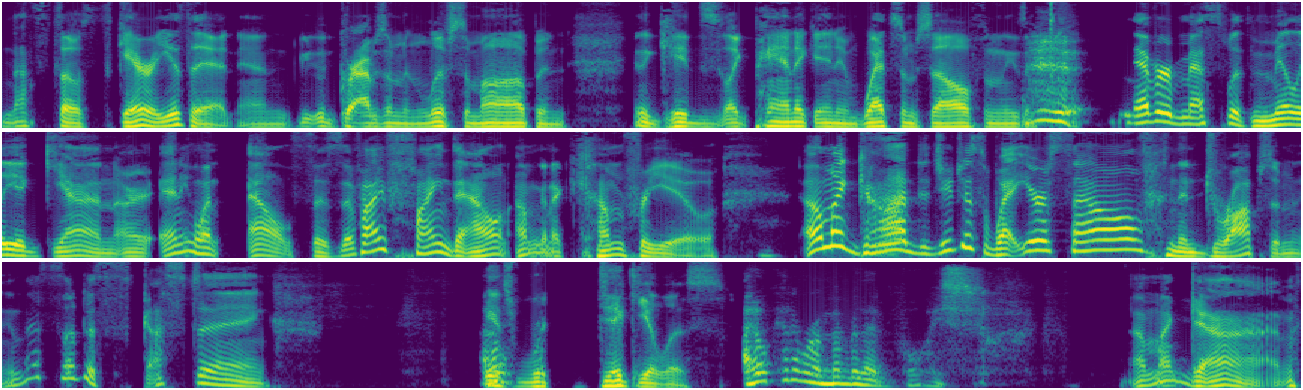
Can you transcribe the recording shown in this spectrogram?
not so scary, is it? And he grabs him and lifts him up, and the kid's like panicking and wets himself, and he's like, never mess with Millie again or anyone else. As if I find out, I'm gonna come for you. Oh my god, did you just wet yourself? And then drops him. That's so disgusting. It's ridiculous. I don't kind of remember that voice. Oh my god.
